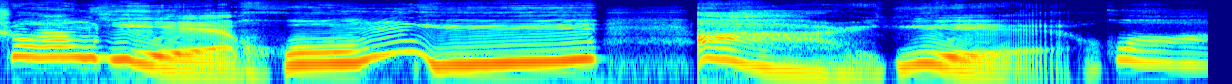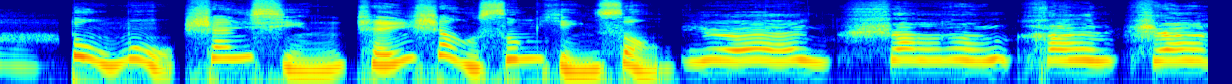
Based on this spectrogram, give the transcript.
霜叶红于二月花。杜牧《山行》陈绍松吟诵：远上寒山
